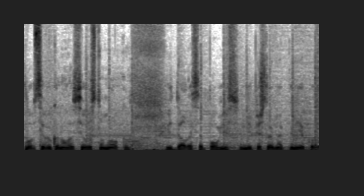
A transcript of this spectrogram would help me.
хлопці виконали всю установку, віддалися повністю. Не пішли на канікули.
